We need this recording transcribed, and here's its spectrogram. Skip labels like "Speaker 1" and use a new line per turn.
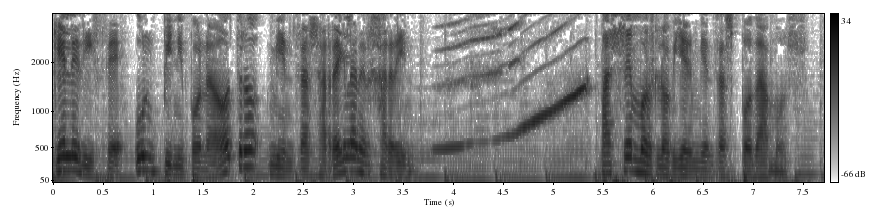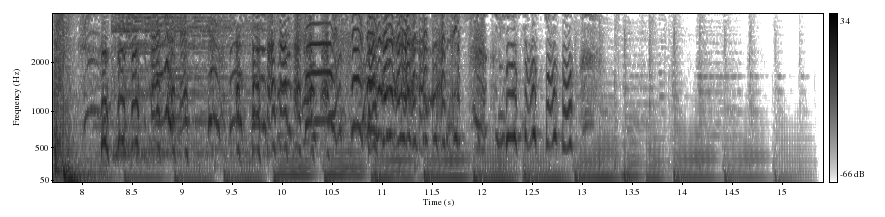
¿Qué le dice un pinipón a otro mientras arreglan el jardín? Pasémoslo bien mientras podamos.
